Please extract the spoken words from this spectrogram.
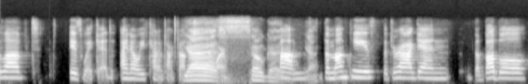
loved is Wicked. I know we kind of talked about yes this so good. Um, yeah The monkeys, the dragon, the bubble,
